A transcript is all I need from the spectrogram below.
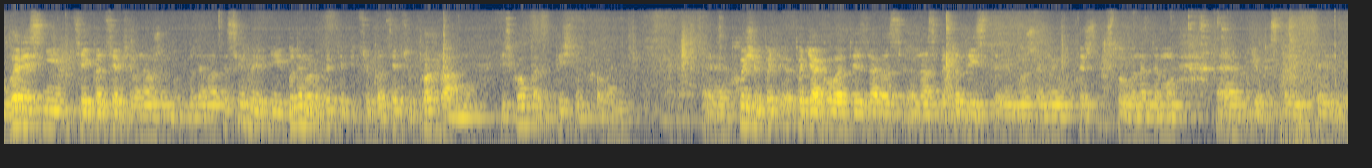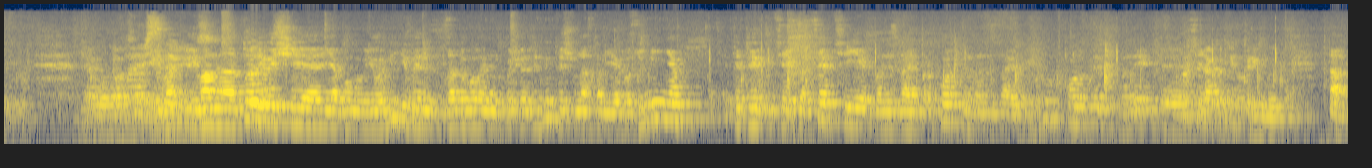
у вересні цієї концепції, вона вже буде мати сили, і будемо робити під цю концепцію програму військово-патріотичного виховання. Е, Хочемо подякувати зараз у нас методист, е, може ми теж слово надамо, є представник Іван- Анатолійович, е, я був у його відділі, з задоволенням хочу відмітити, що в нас там є розуміння підтримки цієї концепції, вони знають про Фортен, вони знають Фортен, вони е, всіляко підтримують. Так,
